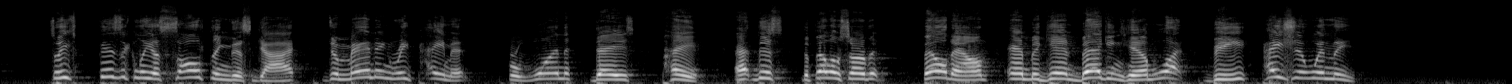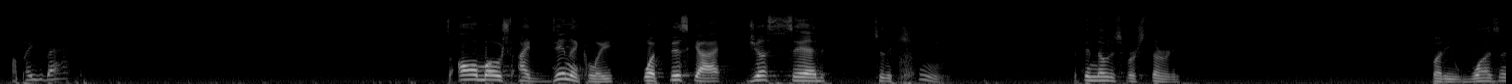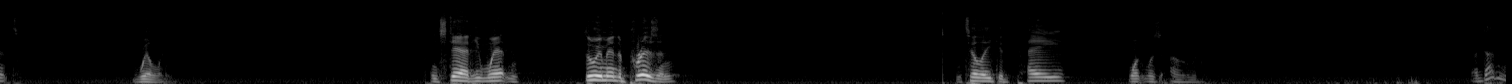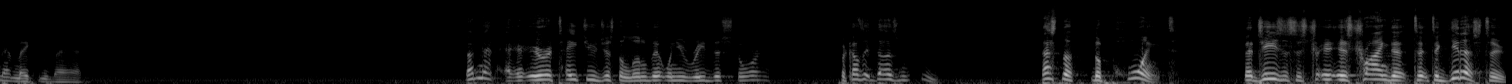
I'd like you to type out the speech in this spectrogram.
So he's physically assaulting this guy, demanding repayment for one day's pay. At this, the fellow servant fell down and began begging him, What? Be patient with me. I'll pay you back. It's almost identically what this guy just said to the king. But then notice verse 30. But he wasn't willing. Instead, he went and threw him into prison until he could pay what was owed. Now, doesn't that make you mad? Doesn't that irritate you just a little bit when you read this story? Because it does me. That's the, the point that Jesus is, tr- is trying to, to, to get us to.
